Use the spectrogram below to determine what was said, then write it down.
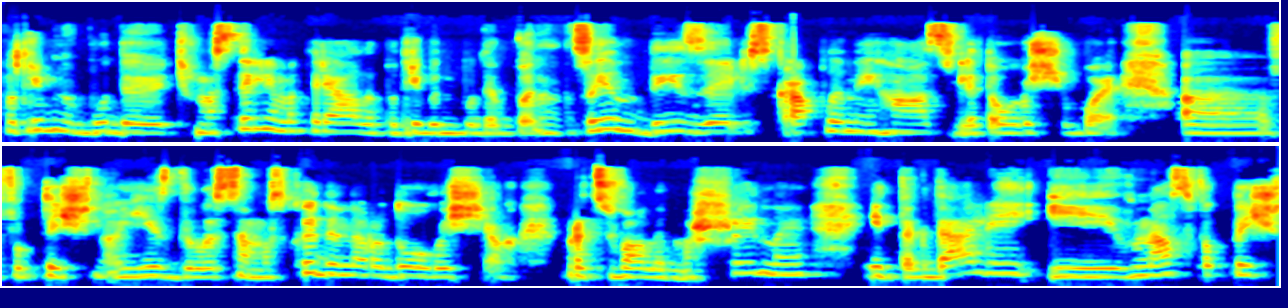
потрібно будуть мастильні матеріали, потрібен буде бензин, дизель, скраплений газ для того, щоб е, фактично їздили самоскиди на родовищах, працювали машини і так далі. І в нас фактично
